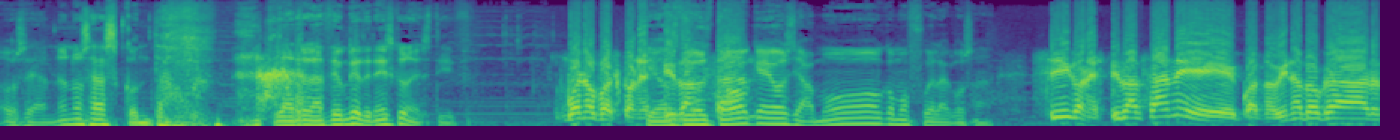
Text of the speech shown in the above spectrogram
o sea, no nos has contado la relación que tenéis con Steve. Bueno, pues con Que Steve os dio el toque, os llamó, ¿cómo fue la cosa? Sí, con Steve Van Zandt, eh, cuando vino a tocar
